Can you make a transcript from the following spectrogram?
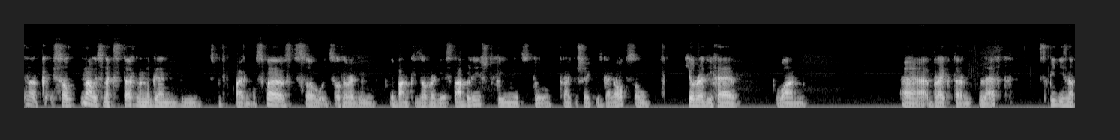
Okay, so now it's an external again, the specific was first, so it's already the bank is already established. He needs to try to shake this guy off, so he already have one uh, break turn left. Speed is not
